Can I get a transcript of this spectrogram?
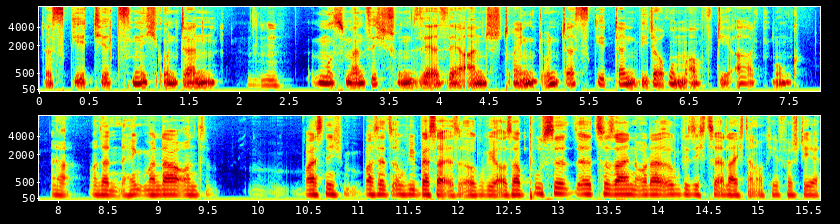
das geht jetzt nicht. Und dann mhm. Muss man sich schon sehr, sehr anstrengen und das geht dann wiederum auf die Atmung. Ja, und dann hängt man da und weiß nicht, was jetzt irgendwie besser ist, irgendwie außer Puste äh, zu sein oder irgendwie sich zu erleichtern. Okay, verstehe.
